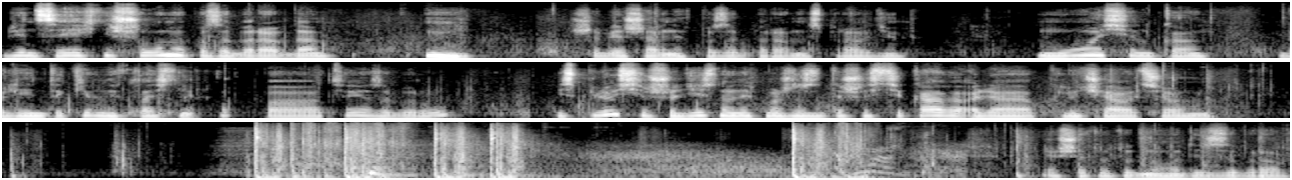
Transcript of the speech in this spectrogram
Блін, це їхні шоломи позабирав, да? Щоб я ще в них позабирав насправді. Мосінка. Блін, такі в них класні. Опа, це я заберу. Із плюсів, що дійсно в них можна знайти щось цікаве, аля ключа оцього. Я ще тут одного десь забрав.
